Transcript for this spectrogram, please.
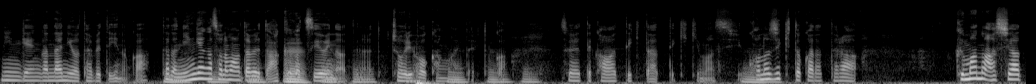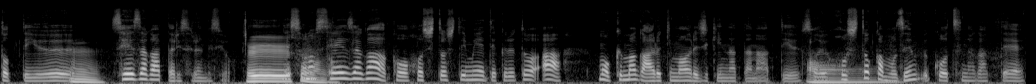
人間が何を食べていいのか。ただ人間がそのまま食べると悪が強いなってなると調理法を考えたりとか、うん。うん。そうやって変わってきたって聞きますし、うん。この時期とかだったら熊の足跡っていううん。星座があったりするんですよ。へえでその星座がこう星として見えてくるとあもう熊が歩き回る時期になったなっていうそういう星とかも全部こうつながって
